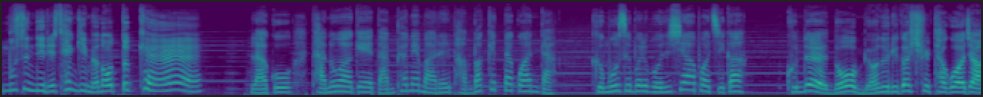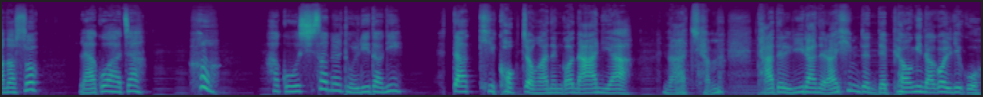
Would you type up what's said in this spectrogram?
무슨 일이 생기면 어떡해? 라고 단호하게 남편의 말을 반박했다고 한다. 그 모습을 본 시아버지가 근데 너 며느리가 싫다고 하지 않았어? 라고 하자 흥 하고 시선을 돌리더니 딱히 걱정하는 건 아니야. 나 참 다들 일하느라 힘든데 병이나 걸리고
